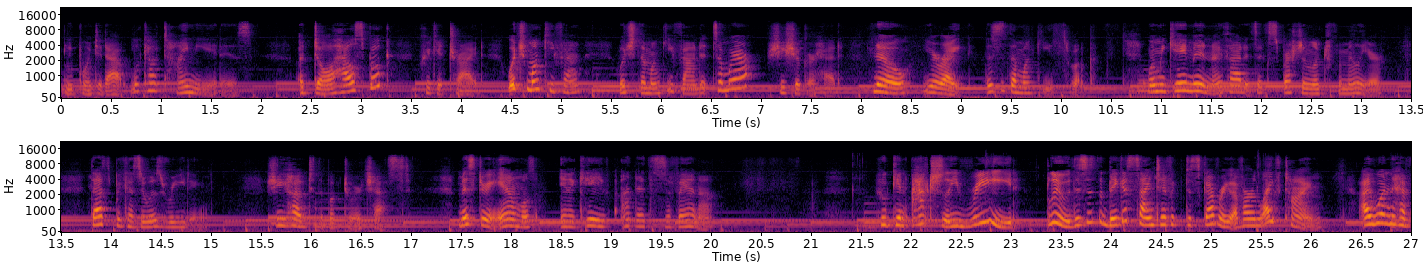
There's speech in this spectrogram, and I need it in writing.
Blue pointed out. Look how tiny it is. A dollhouse book? Cricket tried. Which monkey found which the monkey found it somewhere? She shook her head. No, you're right. This is the monkey's book. When we came in, I thought its expression looked familiar. That's because it was reading. She hugged the book to her chest mystery animals in a cave under the savannah who can actually read. Blue, this is the biggest scientific discovery of our lifetime. I wouldn't have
